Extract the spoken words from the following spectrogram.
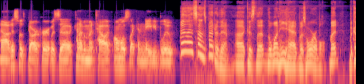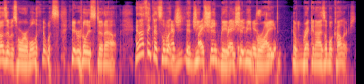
No, this was darker. It was a kind of a metallic, almost like a navy blue. Well, that sounds better then, because uh, the the one he had was horrible. But because it was horrible, it was it really stood out. And I think that's the what G- Jeep should be. They should be bright, the, recognizable colors.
